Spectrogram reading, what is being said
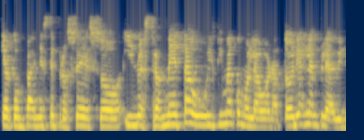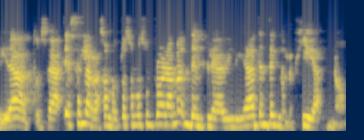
que acompaña este proceso y nuestra meta última como laboratorio es la empleabilidad, o sea, esa es la razón, nosotros somos un programa de empleabilidad en tecnología, ¿no?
